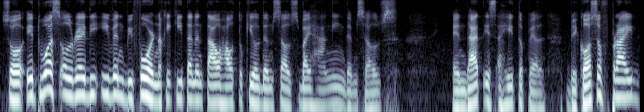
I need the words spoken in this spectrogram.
So it was already even before nakikita ng tao how to kill themselves by hanging themselves. And that is Ahithophel. Because of pride,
